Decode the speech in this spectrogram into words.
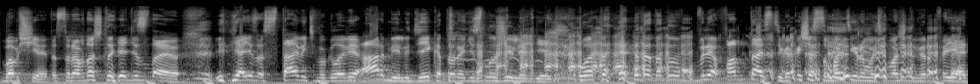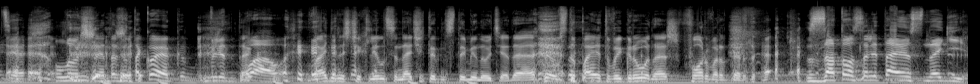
вообще, это все равно, что я не знаю, я не знаю, ставить во главе армии людей, которые не служили в ней. Вот это, ну, бля, фантастика. Как еще саботировать важное мероприятие лучше? Это же такое, блин, так, вау. Ваня расчехлился на 14 минуте, да. Вступает в игру наш форвардер, да. Зато залетаю с ноги.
